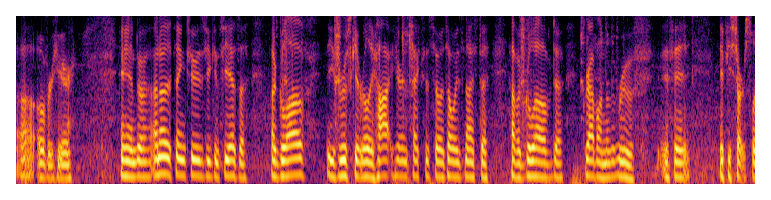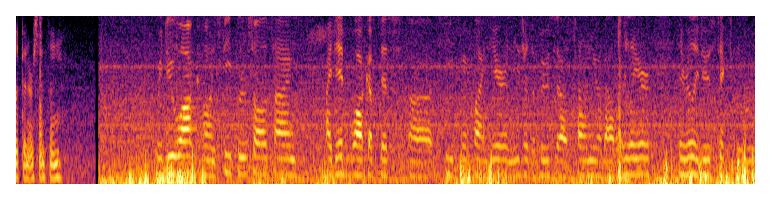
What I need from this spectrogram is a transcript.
uh, over here. And uh, another thing too is you can see as a, a glove. These roofs get really hot here in Texas so it's always nice to have a glove to grab onto the roof if it if you start slipping or something. We do walk on steep roofs all the time. I did walk up this uh, steep incline here and these are the boots that I was telling you about earlier they really do stick to the roof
